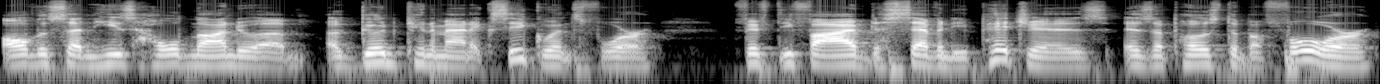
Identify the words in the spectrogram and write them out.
all of a sudden he's holding on to a, a good kinematic sequence for 55 to 70 pitches as opposed to before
